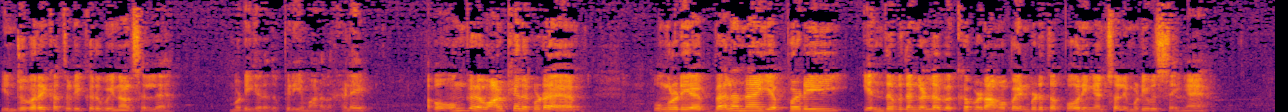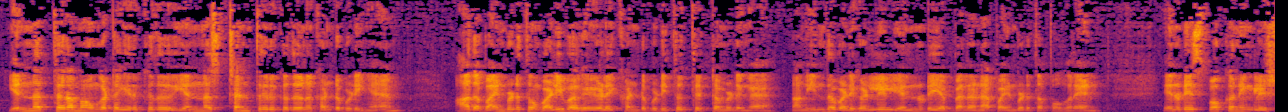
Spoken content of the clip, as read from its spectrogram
இன்று வரை கத்துடைய கிருபையினால் செல்ல முடிகிறது பிரியமானவர்களே. அப்ப உங்க வாழ்க்கையில கூட உங்களுடைய பலனை எப்படி எந்த விதங்கள்ல வெக்கப்படாம பயன்படுத்த போறீங்கன்னு சொல்லி முடிவு செய்யுங்க. என்ன திறமை உங்ககிட்ட இருக்குது என்ன ஸ்ட்ரென்த் இருக்குதுன்னு கண்டுபிடிங்க. அதை பயன்படுத்தும் வழிவகைகளை கண்டுபிடித்து திட்டமிடுங்க. நான் இந்த வழிகளில் என்னுடைய பலனை பயன்படுத்த போகிறேன். என்னுடைய ஸ்போக்கன் இங்கிலீஷ்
